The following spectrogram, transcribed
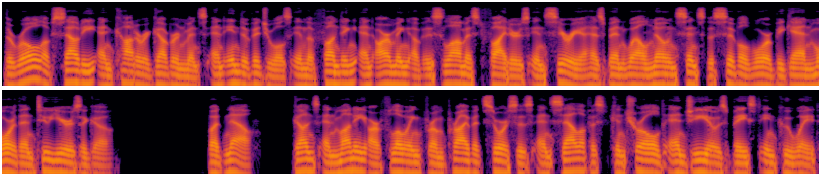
The role of Saudi and Qatar governments and individuals in the funding and arming of Islamist fighters in Syria has been well known since the civil war began more than two years ago. But now, guns and money are flowing from private sources and Salafist-controlled NGOs based in Kuwait,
